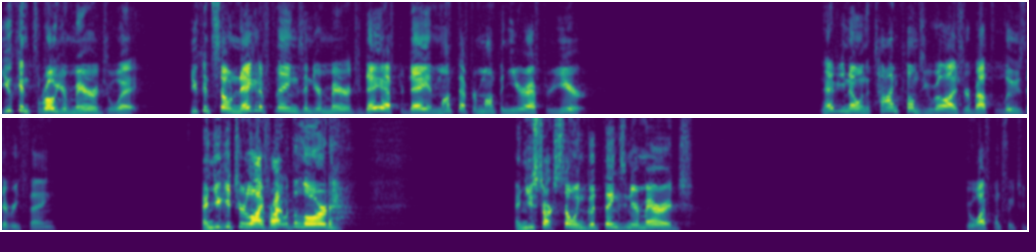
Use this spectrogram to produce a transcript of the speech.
you can throw your marriage away. You can sow negative things in your marriage day after day and month after month and year after year. And have you know when the time comes you realize you're about to lose everything and you get your life right with the Lord and you start sowing good things in your marriage, your wife to treat you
